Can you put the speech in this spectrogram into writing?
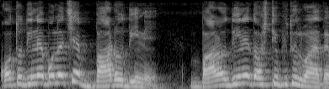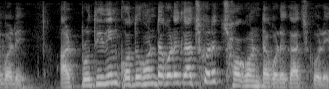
কত দিনে বলেছে? বারো দিনে। বারো দিনে দশটি পুতুল বানাতে পারে। আর প্রতিদিন কত ঘণ্টা করে কাজ করে? ছ ঘণ্টা করে কাজ করে।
